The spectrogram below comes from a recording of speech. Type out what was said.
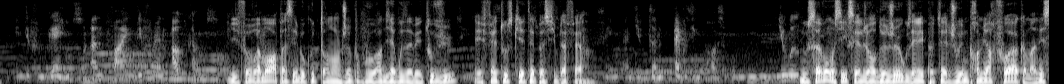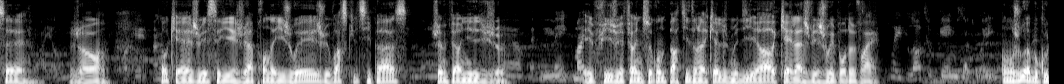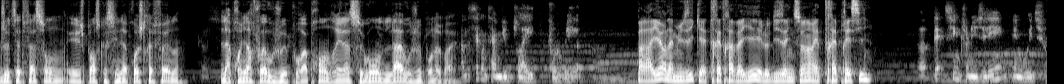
Il faut vraiment avoir passé beaucoup de temps dans le jeu pour pouvoir dire que vous avez tout vu et fait tout ce qui était possible à faire. Nous savons aussi que c'est le genre de jeu où vous allez peut-être jouer une première fois comme un essai, Genre, ok, je vais essayer, je vais apprendre à y jouer, je vais voir ce qu'il s'y passe, je vais me faire une idée du jeu. Et puis je vais faire une seconde partie dans laquelle je me dis, ah, ok, là je vais jouer pour de vrai. On joue à beaucoup de jeux de cette façon, et je pense que c'est une approche très fun. La première fois, vous jouez pour apprendre, et la seconde, là, vous jouez pour de vrai. Par ailleurs, la musique est très travaillée et le design sonore est très précis.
